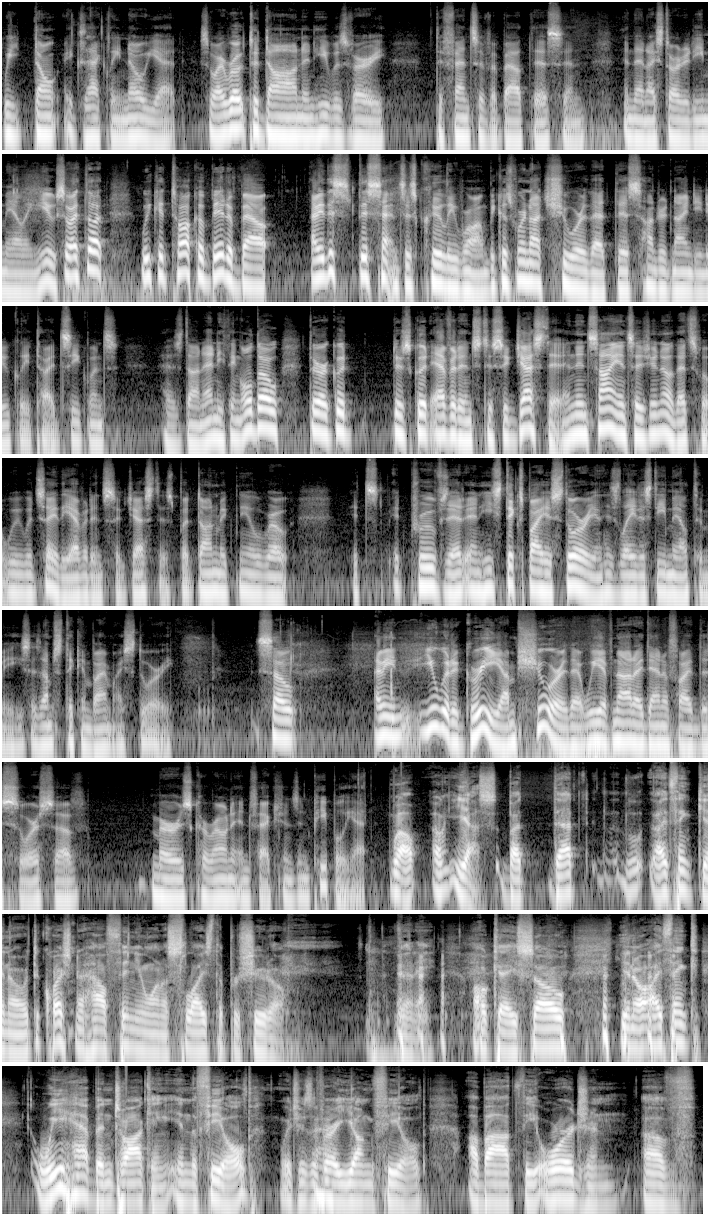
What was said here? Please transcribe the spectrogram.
we don't exactly know yet. So I wrote to Don, and he was very defensive about this, and and then I started emailing you. So I thought we could talk a bit about. I mean, this this sentence is clearly wrong because we're not sure that this 190 nucleotide sequence has done anything. Although there are good there's good evidence to suggest it, and in science, as you know, that's what we would say. The evidence suggests this. But Don McNeil wrote. It's it proves it, and he sticks by his story. In his latest email to me, he says, "I'm sticking by my story." So, I mean, you would agree, I'm sure, that we have not identified the source of MERS corona infections in people yet. Well, oh, yes, but that I think you know it's a question of how thin you want to slice the prosciutto, Vinny. okay, so you know I think we have been talking in the field, which is a very uh-huh. young field, about the origin of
